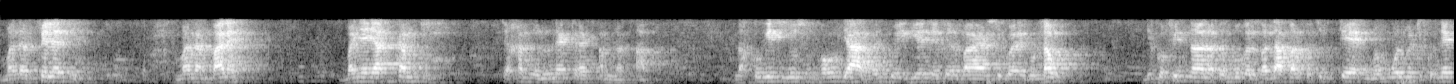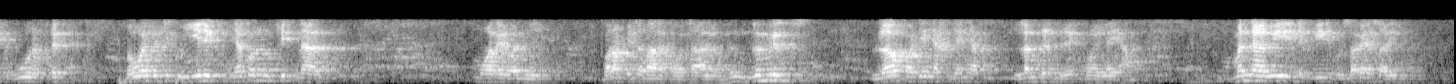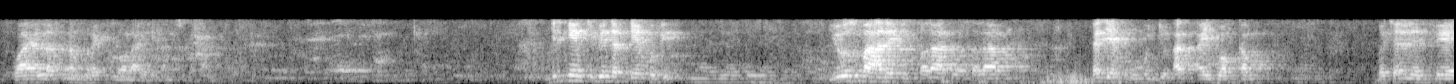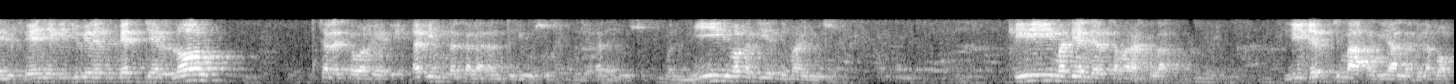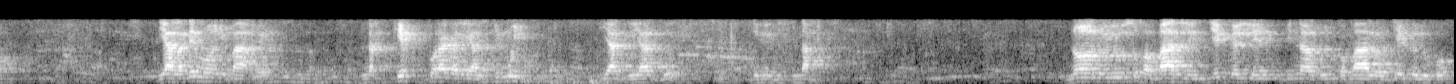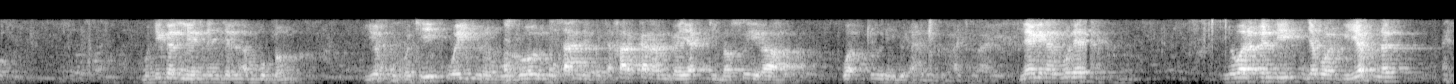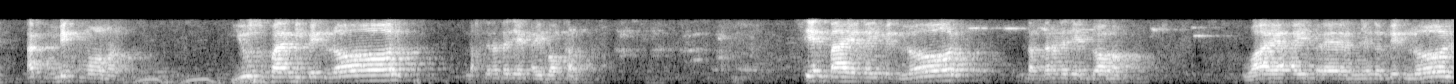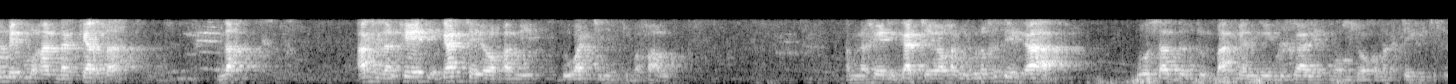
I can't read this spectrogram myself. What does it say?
mën a filati mën a bale bañ a yàkkamti te xam ne lu nekk rek am na ab ndax ku gis Yuusuf fa mu jaar bañ koy génne kër baayam si gone bu ndaw di ko fitnaa la ko mbugal ba tàbbal ko ci teen ba mu wëlbati ku nekk wuur ak dëkk ba wëlbati ku yilif ña ko doon fitnaal moo lay wan ni borom bi tabaraka wa taala lëm lëm rëdd loo ko jañax jañax lam rëdd rek mooy lay am mën naa wiiri nag wiiri bu sore sori waaye la mu nam rek loolaay di am subhanahu gis ngeen ci bindab démb bi yusufa alayhi salaatu wasalaam dajeek bu mujj ak ay bokkam ba ca leen feeñu feeñe gi jóge leen mbetteel lool ca lañ ko waxee a innaka la anta yusuf mu ne ana yusuf man mii di wax ak yéen di maa yusuf kii ma dendeel sama rakk la lii lépp ci mbaax ak yàlla bi la bokk yàlla de moo ñu baaxee ndax képp ku ragal yàlla ci muñ yàgg yàgg di nga gis ndam noonu yusufa baal leen jéggal leen ginnaaw buñ ko baaloo jéggalu ko mu digal leen nañ jël am mbubbam yóbbu ko ci way juróom bu góor mu sànni ko ca xar kanam nga yàtti basira wa'tuuni bi ahlikum ajmain léegi nag mu des ñu war a indi njaboot bi yépp nag ak mbég mooma Yuusufa ngi bég lool ndax dina dajeeg ay bokkam seen bàyyi ngay bég lool ndax dana dajeeg doomam waaye ay frère am ña nga bég lool mbég mu ànd ak kersa ndax am na xeeti gàcce yoo xam ni du wàcc nit ki ba faaw am na xeeti gàcce yoo xam ne bu la xësee gaar boo sàggantul bàmmeel ngay duggaale moom doo ko mën a teggi ci sa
